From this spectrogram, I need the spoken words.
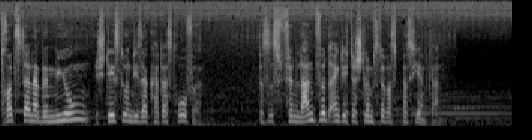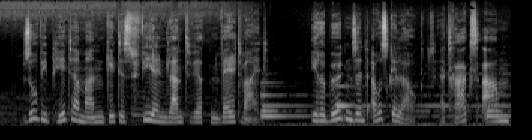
trotz deiner Bemühungen stehst du in dieser Katastrophe. Das ist für einen Landwirt eigentlich das Schlimmste, was passieren kann. So wie Petermann geht es vielen Landwirten weltweit. Ihre Böden sind ausgelaugt, ertragsarm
